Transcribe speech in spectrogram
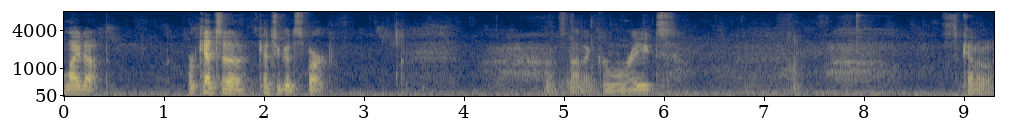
light up or catch a catch a good spark. It's not a great. It's kind of a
